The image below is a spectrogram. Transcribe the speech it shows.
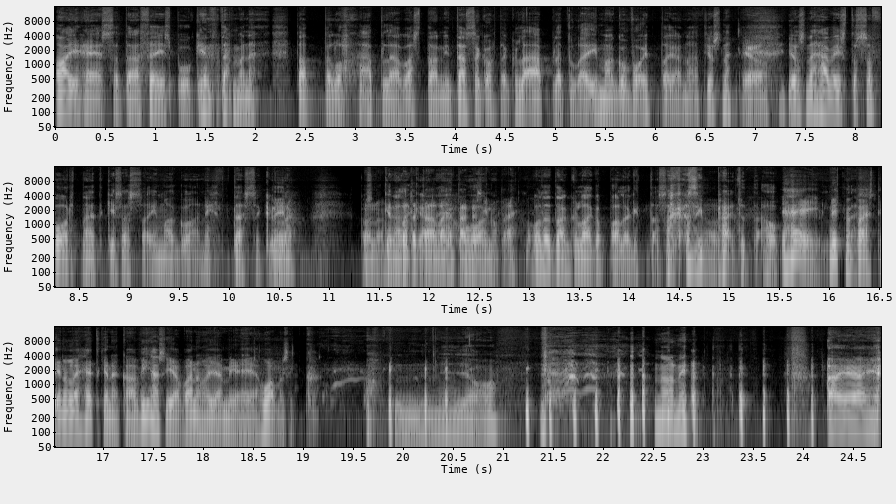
aiheessa tämä Facebookin tämmöinen tappelu Applea vastaan, niin tässä kohtaa kyllä Apple tulee imago-voittajana. Että jos ne, Joo. jos ne hävisi tuossa Fortnite-kisassa imagoa, niin tässä kyllä. Niin. koska On, on. Otetaan vähän takaisinpäin. Otetaan kyllä aika paljonkin taas takaisinpäin tätä Ja hommaa. hei, nyt me päästiin olemaan hetken aikaa vihaisia vanhoja miehiä, huomasitko? Mm, joo. no niin. Ai, ai, ai.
